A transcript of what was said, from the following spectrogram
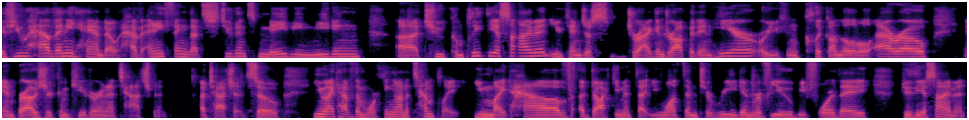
If you have any handout, have anything that students may be needing uh, to complete the assignment, you can just drag and drop it in here, or you can click on the little arrow and browse your computer and attachment attach it. So you might have them working on a template. You might have a document that you want them to read and review before they do the assignment.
